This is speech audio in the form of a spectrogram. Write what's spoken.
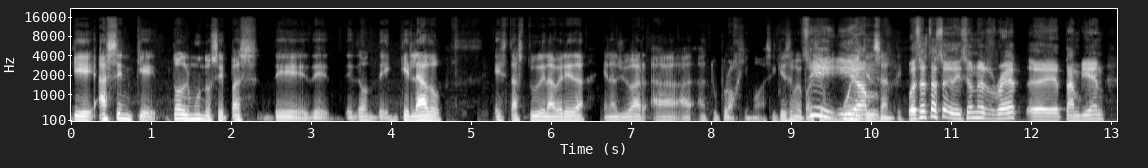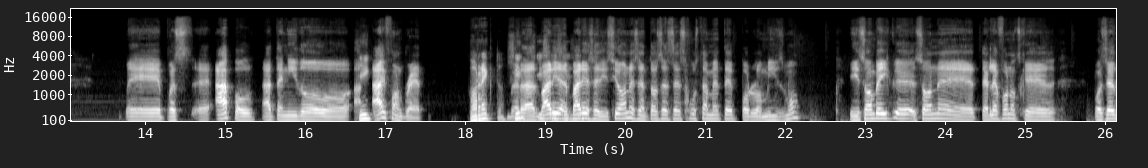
que hacen que todo el mundo sepas de, de dónde, en qué lado estás tú de la vereda en ayudar a, tu prójimo. Así que eso me parece muy interesante. Pues estas ediciones Red eh, también, eh, pues eh, Apple ha tenido iPhone Red. Correcto. ¿Verdad? varias, varias ediciones, entonces es justamente por lo mismo. Y son, son teléfonos que pues es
